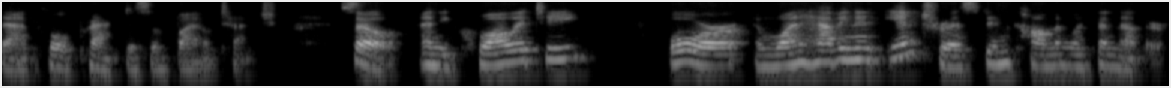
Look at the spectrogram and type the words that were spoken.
that whole practice of BioTouch. So an equality or and one having an interest in common with another.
